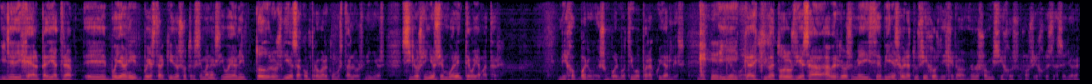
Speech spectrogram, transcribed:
y le dije al pediatra, eh, voy a venir, voy a estar aquí dos o tres semanas y voy a venir todos los días a comprobar cómo están los niños. Si los niños se mueren, te voy a matar. Me dijo, bueno, es un buen motivo para cuidarles. Y bueno. cada vez que iba todos los días a, a verlos, me dice, ¿vienes a ver a tus hijos? Dije, no, no son mis hijos, son los hijos de esta señora.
